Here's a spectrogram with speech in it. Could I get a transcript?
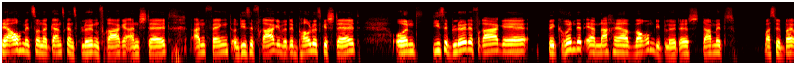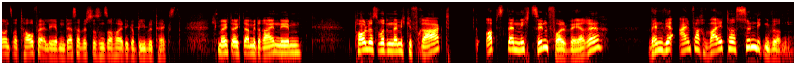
der auch mit so einer ganz, ganz blöden Frage anstellt, anfängt. Und diese Frage wird dem Paulus gestellt. Und diese blöde Frage begründet er nachher, warum die blöd ist, damit, was wir bei unserer Taufe erleben. Deshalb ist das unser heutiger Bibeltext. Ich möchte euch damit reinnehmen. Paulus wurde nämlich gefragt, ob es denn nicht sinnvoll wäre, wenn wir einfach weiter sündigen würden.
